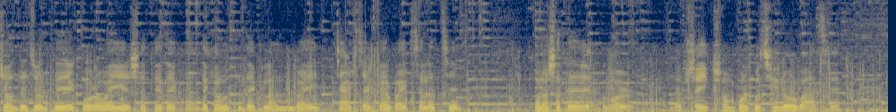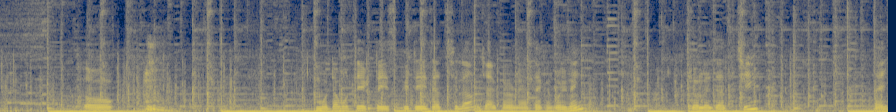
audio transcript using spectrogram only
চলতে চলতে এক বড় ভাইয়ের সাথে দেখা দেখা বলতে দেখলাম। ভাই চার চাকার বাইক চালাচ্ছে। ওনার সাথে আমার ব্যবসায়িক সম্পর্ক ছিল বা আছে। তো মোটামুটি একটা স্পিডেই যাচ্ছিলাম, যার কারণে আর দেখা করি নাই। চলে যাচ্ছি। তাই।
